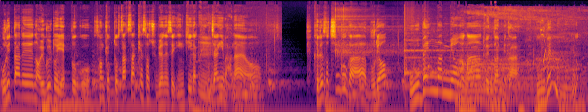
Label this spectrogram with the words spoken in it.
우리 딸은 얼굴도 예쁘고 성격도 싹싹해서 주변에서 인기가 굉장히 많아요. 그래서 친구가 무려 500만 명이나 된답니다. 500만 명이요?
